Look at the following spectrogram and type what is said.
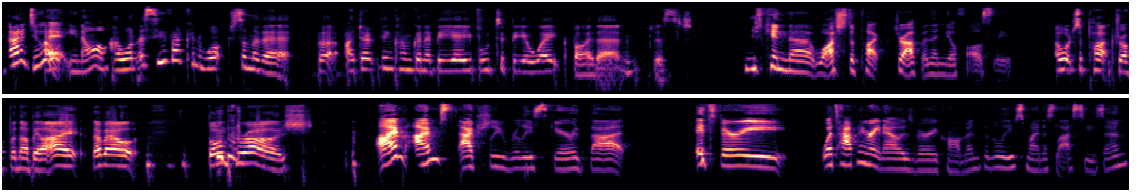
I got to do Oh, it, you know. I want to see if I can watch some of it, but I don't think I'm going to be able to be awake by then. Just You can uh, watch the puck drop and then you'll fall asleep. I watch the puck drop and I'll be like, all right, I'm out. Bon courage. I'm I'm actually really scared that it's very what's happening right now is very common for the Leafs minus last season.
